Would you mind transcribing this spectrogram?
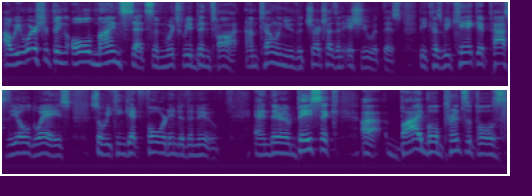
Are we worshiping old mindsets in which we've been taught? I'm telling you, the church has an issue with this because we can't get past the old ways so we can get forward into the new. And there are basic uh, Bible principles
